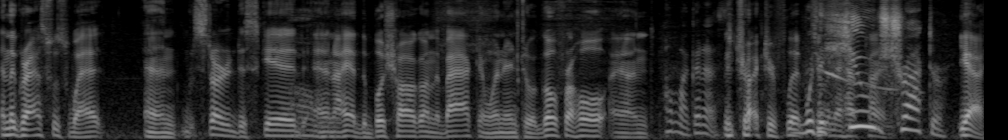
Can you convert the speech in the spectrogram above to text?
and the grass was wet and started to skid, and I had the bush hog on the back and went into a gopher hole, and Oh my goodness. the tractor flipped With two a and a half huge times. tractor. Yeah,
